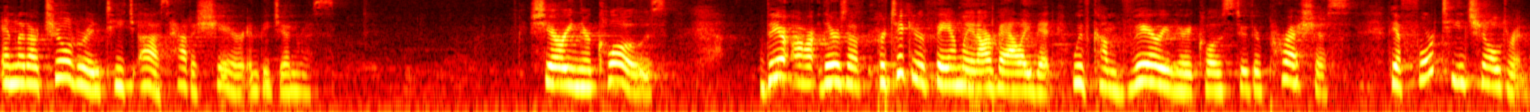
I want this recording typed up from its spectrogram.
and let our children teach us how to share and be generous. Sharing their clothes there are, there's a particular family in our valley that we've come very, very close to. They're precious. They have 14 children.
